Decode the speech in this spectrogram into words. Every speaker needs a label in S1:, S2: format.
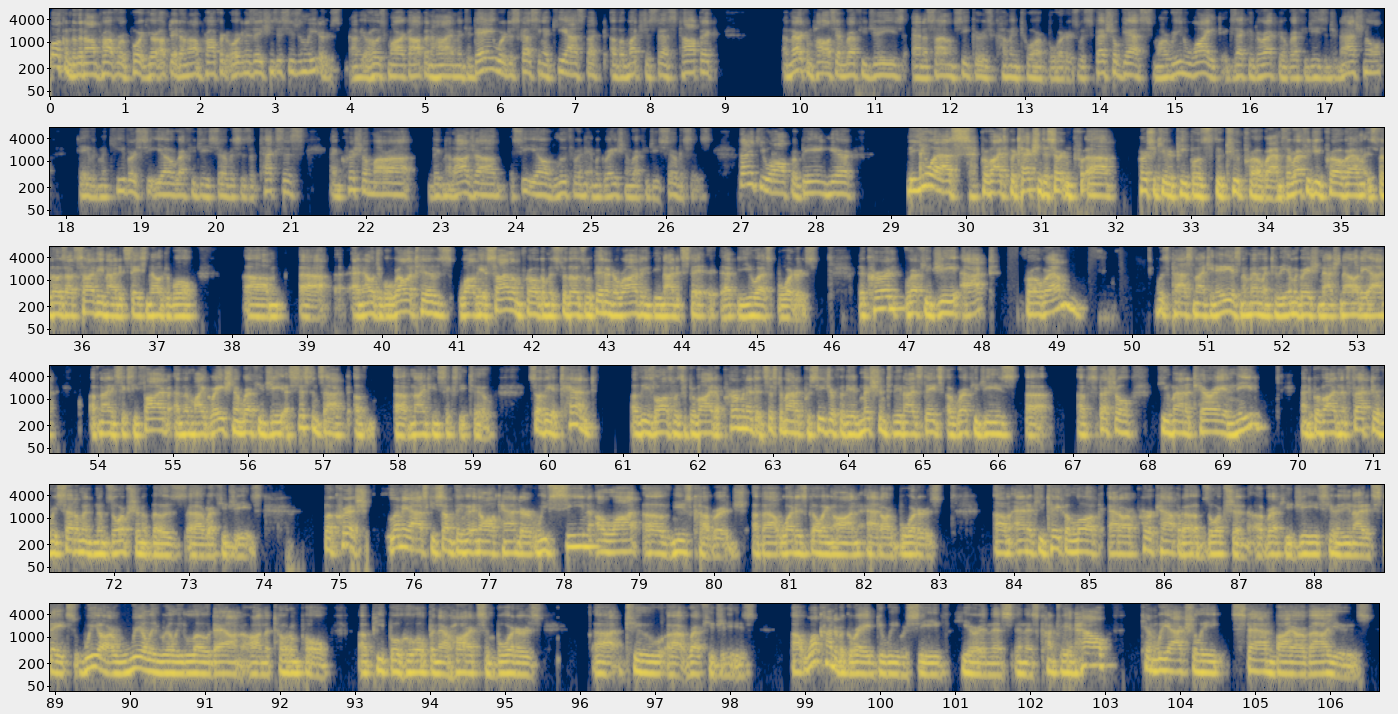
S1: Welcome to the Nonprofit Report, your update on nonprofit organizations, issues, and leaders. I'm your host, Mark Oppenheim, and today we're discussing a key aspect of a much discussed topic American policy on refugees and asylum seekers coming to our borders, with special guests Maureen White, Executive Director of Refugees International, David McKeever, CEO, Refugee Services of Texas, and Krish Mara Vignarajah, CEO of Lutheran Immigration and Refugee Services. Thank you all for being here. The U.S. provides protection to certain uh, persecuted peoples through two programs. The refugee program is for those outside the United States and eligible um, uh, and eligible relatives, while the asylum program is for those within and arriving at the United States at the U.S. borders. The current Refugee Act program was passed in 1980 as an amendment to the Immigration Nationality Act of 1965 and the Migration and Refugee Assistance Act of of 1962. So the intent of these laws was to provide a permanent and systematic procedure for the admission to the United States of refugees uh, of special humanitarian need and to provide an effective resettlement and absorption of those uh, refugees. But, Krish, let me ask you something in all candor. We've seen a lot of news coverage about what is going on at our borders. Um, and if you take a look at our per capita absorption of refugees here in the United States, we are really, really low down on the totem pole of people who open their hearts and borders uh, to uh, refugees. Uh, what kind of a grade do we receive here in this in this country, and how can we actually stand by our values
